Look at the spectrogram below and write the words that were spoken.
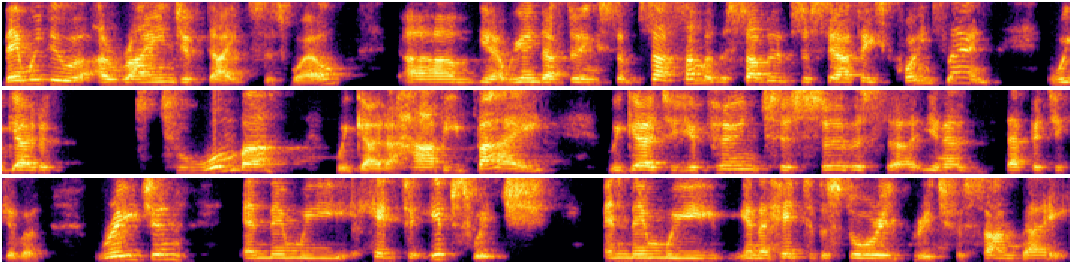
Then we do a range of dates as well. Um, you know, we end up doing some some of the suburbs of southeast Queensland. We go to Toowoomba, we go to Hervey Bay, we go to Yeppoon to service the, you know, that particular region, and then we head to Ipswich, and then we, you know, head to the Story Bridge for Sunday,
